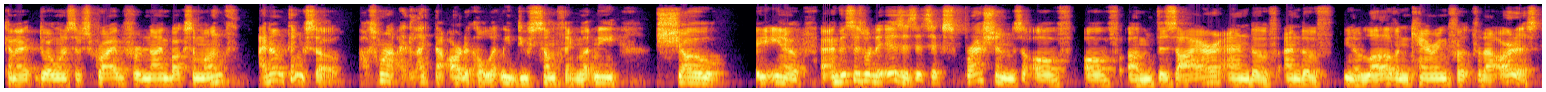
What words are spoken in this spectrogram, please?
Can I do I want to subscribe for nine bucks a month? I don't think so. I just want to, I like that article. Let me do something. Let me show you know, and this is what it is: is it's expressions of of um, desire and of and of you know love and caring for for that artist.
